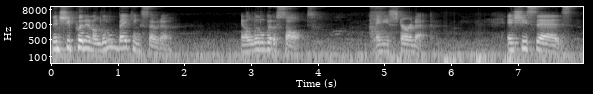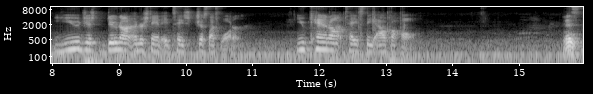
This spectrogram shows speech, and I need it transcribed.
Then she put in a little baking soda and a little bit of salt, and you stir it up. And she says, You just do not understand. It tastes just like water. You cannot taste the alcohol. That's Ooh.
